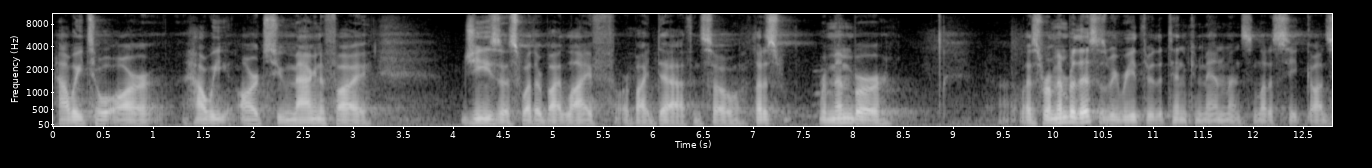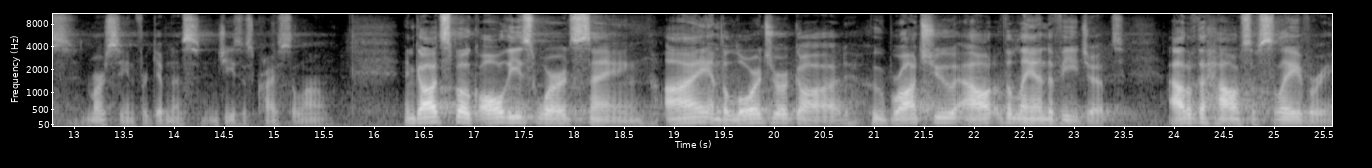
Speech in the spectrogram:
how we, to are, how we are to magnify Jesus, whether by life or by death. And so let us remember. Uh, let's remember this as we read through the Ten Commandments and let us seek God's mercy and forgiveness in Jesus Christ alone. And God spoke all these words, saying, I am the Lord your God, who brought you out of the land of Egypt, out of the house of slavery.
